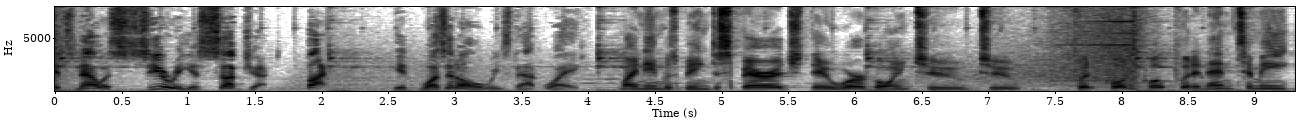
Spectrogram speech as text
It's now a serious subject, but it wasn't always that way. My name was being disparaged. They were going to, to put, quote unquote, put an end to me.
